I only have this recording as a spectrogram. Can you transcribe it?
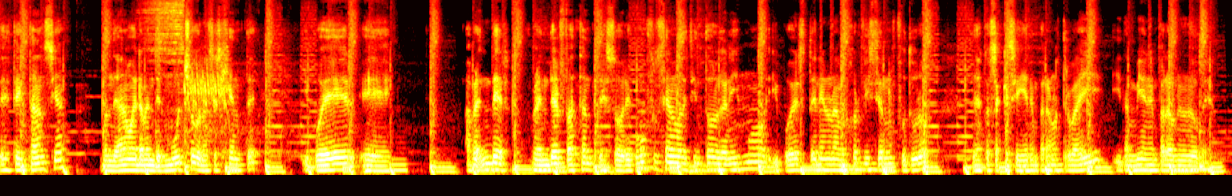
esta instancia, donde van a poder aprender mucho, conocer gente y poder eh, aprender, aprender bastante sobre cómo funcionan los distintos organismos y poder tener una mejor visión en el futuro de las cosas que se vienen para nuestro país y también para la Unión Europea.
